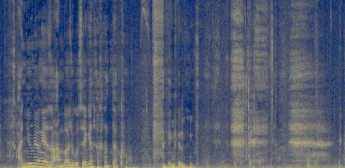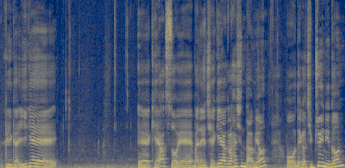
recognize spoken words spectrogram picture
안 유명해서 안 봐주고 세게 나간다고 그런 그러니까 이게 예, 계약서에 만약에 재계약을 하신다면 어, 내가 집주인이든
